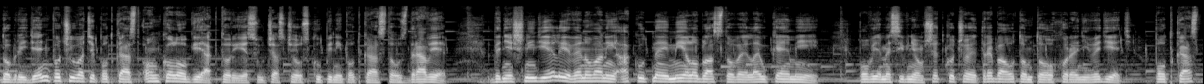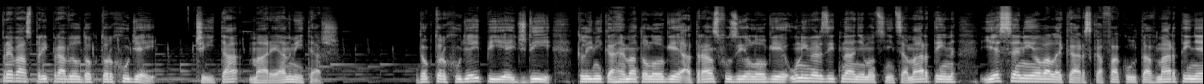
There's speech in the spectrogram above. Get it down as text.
Dobrý deň, počúvate podcast Onkológia, ktorý je súčasťou skupiny podcastov Zdravie. Dnešný diel je venovaný akutnej mieloblastovej leukémii. Povieme si v ňom všetko, čo je treba o tomto ochorení vedieť. Podcast pre vás pripravil doktor Chudej. Číta Marian Mítaš. Doktor Chudej, PhD, klinika hematológie a transfuziológie Univerzitná nemocnica Martin, Jeseniova lekárska fakulta v Martine,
